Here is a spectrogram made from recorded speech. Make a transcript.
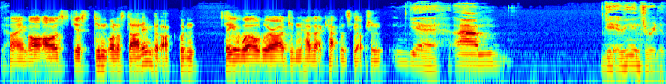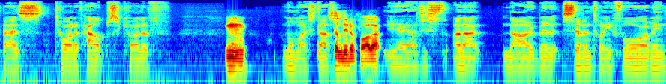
Yeah. same. I, I was just didn't want to start him, but I couldn't see a world where I didn't have that captaincy option. Yeah, um, yeah. The injury to Baz kind of helps. Kind of Mm, almost does. solidify that. Yeah, I just I don't know, but at seven twenty four, I mean,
